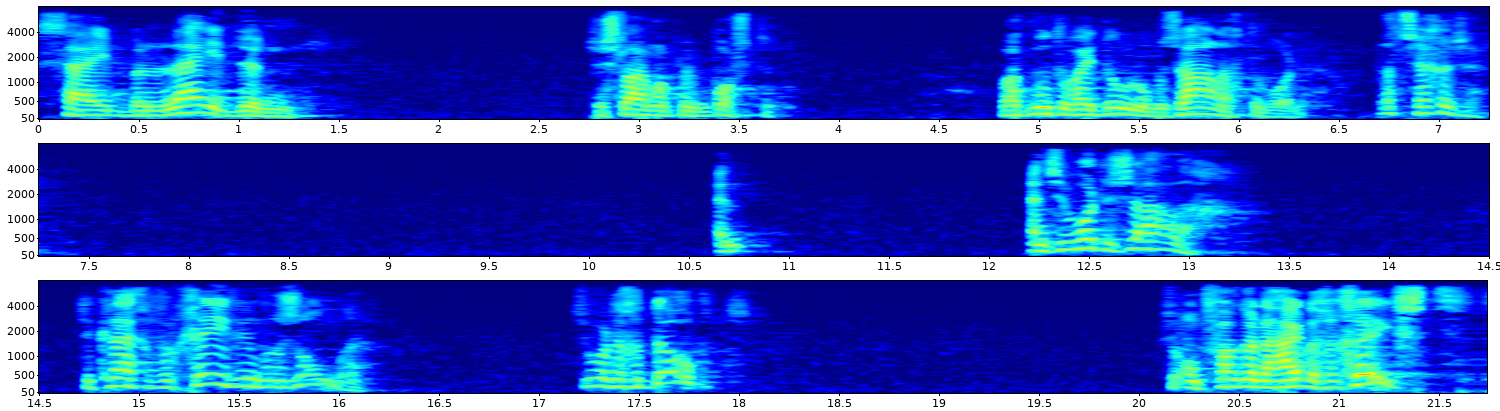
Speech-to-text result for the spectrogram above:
Zij beleiden. Ze slaan op hun borsten. Wat moeten wij doen om zalig te worden? Dat zeggen ze. En, en ze worden zalig. Ze krijgen vergeving van zonde. Ze worden gedoopt. Ze ontvangen de Heilige Geest.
